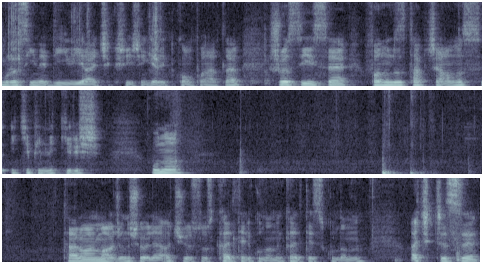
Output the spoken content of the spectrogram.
Burası yine DVI çıkışı için gerekli komponentler. Şurası ise fanımızı takacağımız iki pinlik giriş. Bunu termal macunu şöyle açıyorsunuz. Kaliteli kullanın, kalitesiz kullanın. Açıkçası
